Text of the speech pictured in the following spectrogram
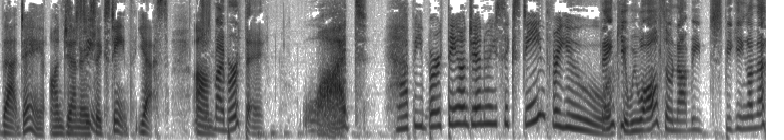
that day on January 16th. sixteenth. Yes. Which Um, is my birthday. what? Happy birthday on January 16th for you. Thank you. We will also not be speaking on that.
